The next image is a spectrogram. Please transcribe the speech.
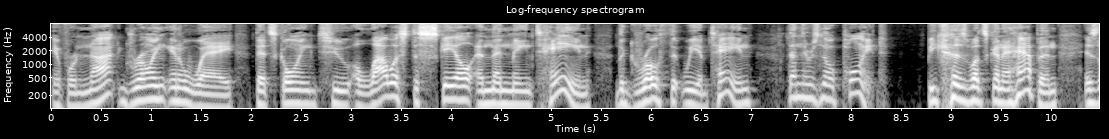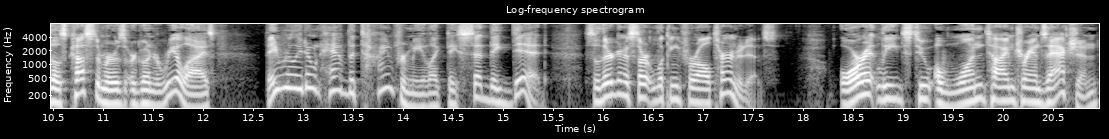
If we're not growing in a way that's going to allow us to scale and then maintain the growth that we obtain, then there's no point Because what's going to happen is those customers are going to realize they really don't have the time for me like they said they did. So they're going to start looking for alternatives. Or it leads to a one time transaction,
